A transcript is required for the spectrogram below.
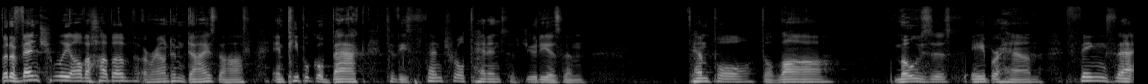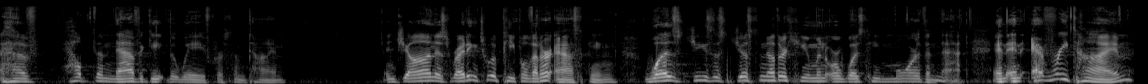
but eventually all the hubbub around him dies off, and people go back to these central tenets of Judaism temple, the law, Moses, Abraham, things that have helped them navigate the way for some time. And John is writing to a people that are asking, was Jesus just another human or was he more than that? And, and every time,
